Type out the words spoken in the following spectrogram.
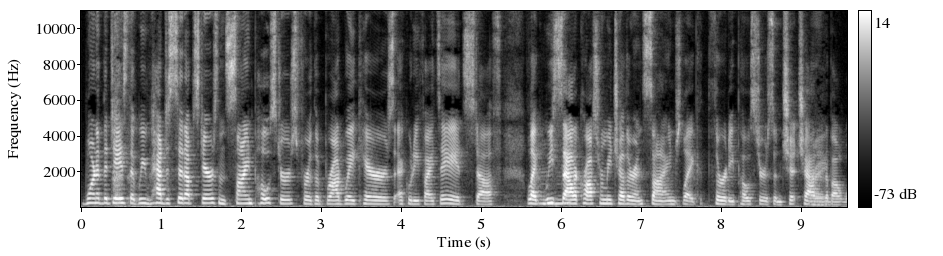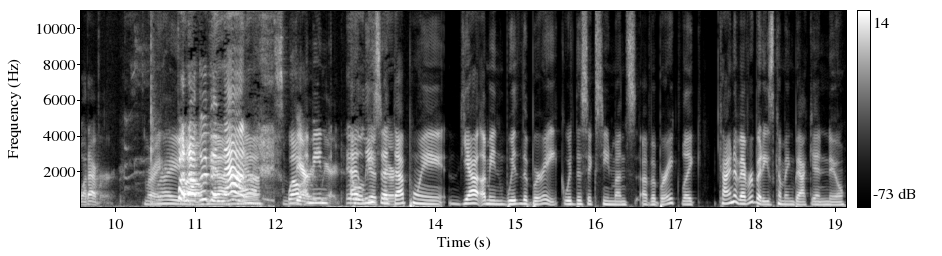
one of the days that we had to sit upstairs and sign posters for the Broadway Cares Equity Fights AIDS stuff, like we mm-hmm. sat across from each other and signed like 30 posters and chit chatted Right. about whatever. Right. Right. But Wow. other than Yeah, that, yeah. it's Well, very I mean, weird. at least at that point, yeah. I mean, with the break, with the 16 months of a break, like kind of everybody's coming back in new.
